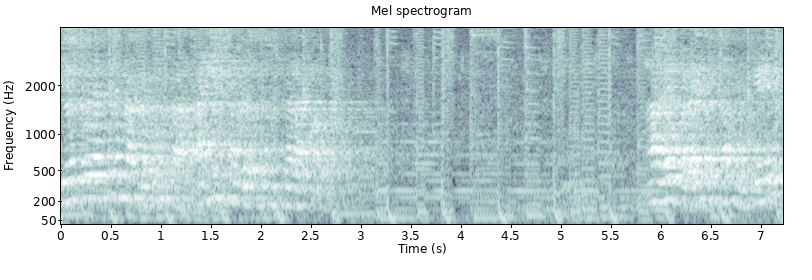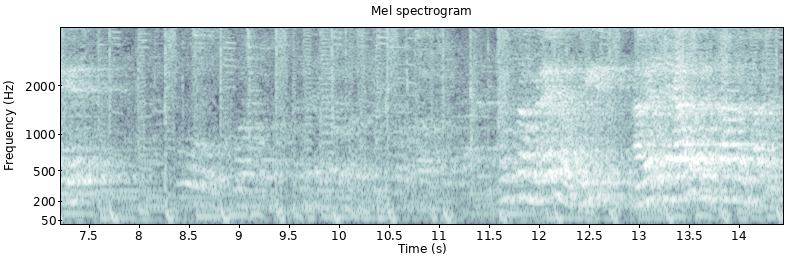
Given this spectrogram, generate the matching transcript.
yo os voy a hacer una pregunta. ¿Alguien sabe lo que es un saracón? A ver, para no saben. ¿Qué es? ¿Qué es? Un sombrero, sí. A ver, Gerardo, ¿qué tal lo sabes?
